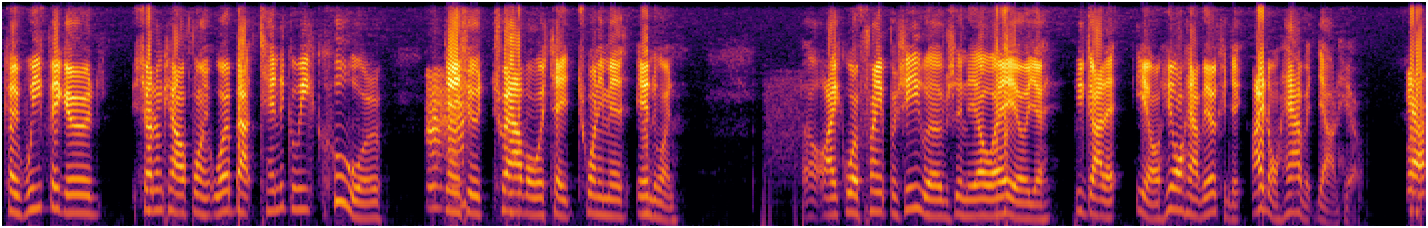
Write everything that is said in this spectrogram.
Cause we figured Southern California we're about 10 degrees cooler than Mhm. if you travel, let's say, 20 minutes inland. Uh, like where Frank Bresee lives in the LA area, you got it. You know, he don't have air conditioning. I don't have it down here. Yeah.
